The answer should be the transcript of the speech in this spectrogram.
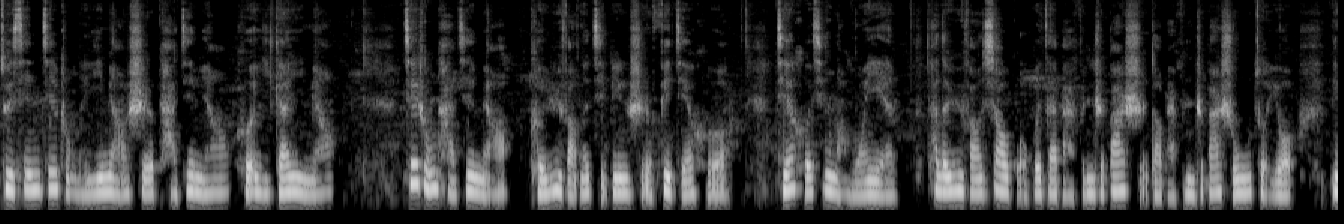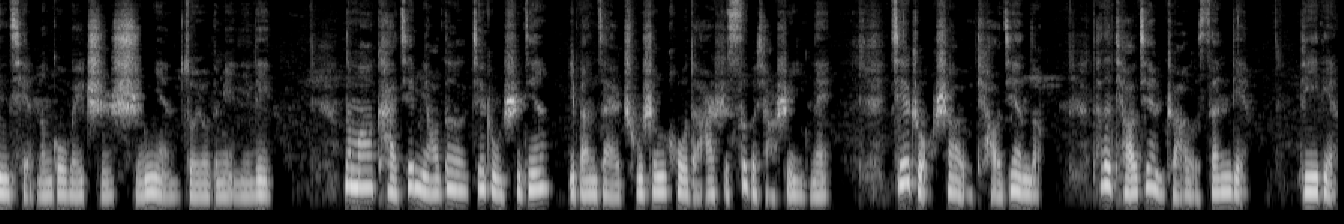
最先接种的疫苗是卡介苗和乙肝疫苗。接种卡介苗可预防的疾病是肺结核、结核性脑膜炎，它的预防效果会在百分之八十到百分之八十五左右，并且能够维持十年左右的免疫力。那么卡介苗的接种时间一般在出生后的二十四个小时以内。接种是要有条件的，它的条件主要有三点：第一点，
